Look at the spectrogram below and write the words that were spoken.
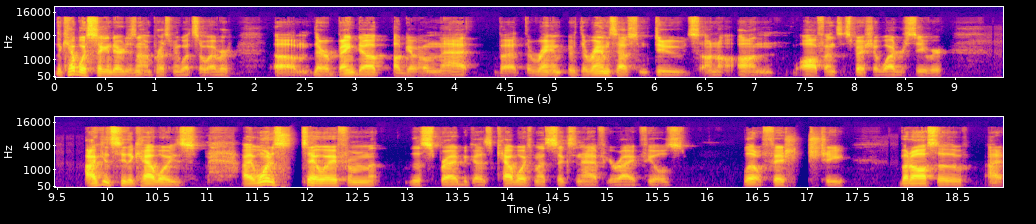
the Cowboys secondary does not impress me whatsoever. Um, they're banged up. I'll give them that. But the Ram, the Rams have some dudes on on offense, especially wide receiver. I could see the Cowboys. I want to stay away from the spread because Cowboys my six and a half. You're right, feels a little fishy, but also I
